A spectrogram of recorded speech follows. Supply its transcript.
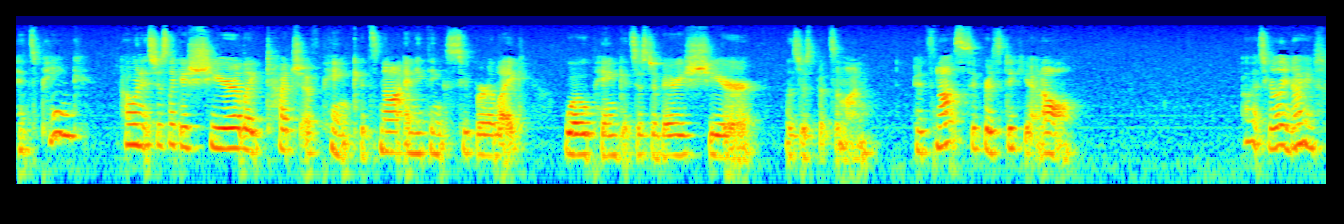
it's pink. Oh, and it's just like a sheer like touch of pink. It's not anything super like whoa pink. It's just a very sheer, let's just put some on. It's not super sticky at all. Oh, it's really nice.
